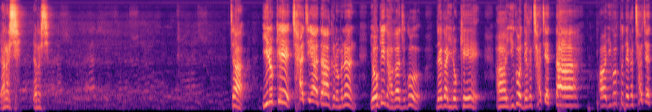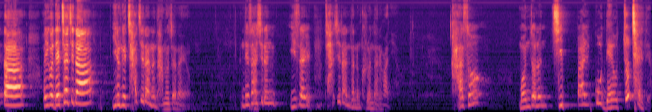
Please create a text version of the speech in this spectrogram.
야라시. 야라시. 자, 이렇게 차지하다 그러면은 여기 가 가지고 내가 이렇게 아 이거 내가 차지했다. 아 이것도 내가 차지했다. 아, 이거 내 차지다. 이런 게 차지라는 단어잖아요. 근데 사실은 이스라엘 단어는 그런 단어가 아니에요. 가서 먼저는 짓밟고 내어 쫓아야 돼요.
